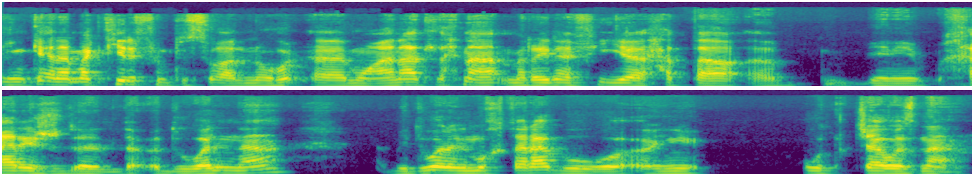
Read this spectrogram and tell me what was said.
يمكن أنا ما كثير فهمت السؤال إنه آه، معاناة اللي إحنا مرينا فيها حتى آه، يعني خارج دولنا بدول المغترب ويعني وتجاوزناها.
